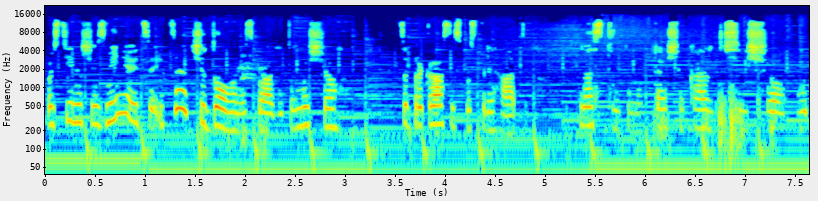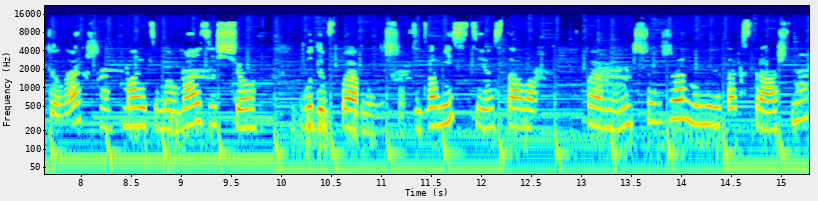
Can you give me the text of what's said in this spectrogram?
Постійно щось змінюється, і це чудово насправді, тому що це прекрасно спостерігати. Наступне, те, що кажуть всі, що буде легше, мається на увазі, що буде впевненіше. За два місяці я стала впевненіше вже, мені не так страшно.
